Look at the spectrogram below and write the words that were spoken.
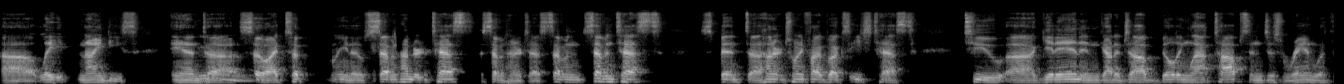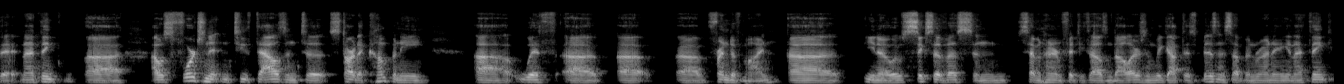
uh, late 90s and uh, mm. so i took you know 700 tests 700 tests seven seven tests spent 125 bucks each test to uh, get in and got a job building laptops and just ran with it. And i think uh, i was fortunate in 2000 to start a company uh, with a, a, friend of mine. Uh, you know it was six of us and $750000 and we got this business up and running. And i think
